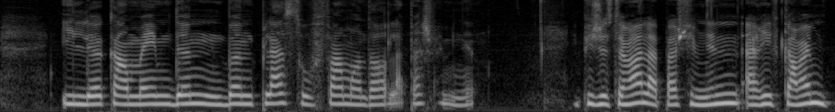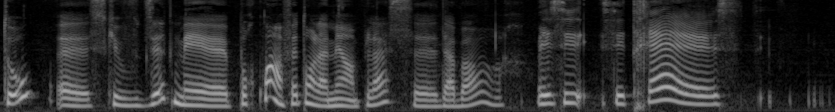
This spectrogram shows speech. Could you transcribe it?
il a quand même donne une bonne place aux femmes en dehors de la page féminine. Et puis justement, la page féminine arrive quand même tôt, euh, ce que vous dites, mais euh, pourquoi en fait on la met en place euh, d'abord? Mais c'est très...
